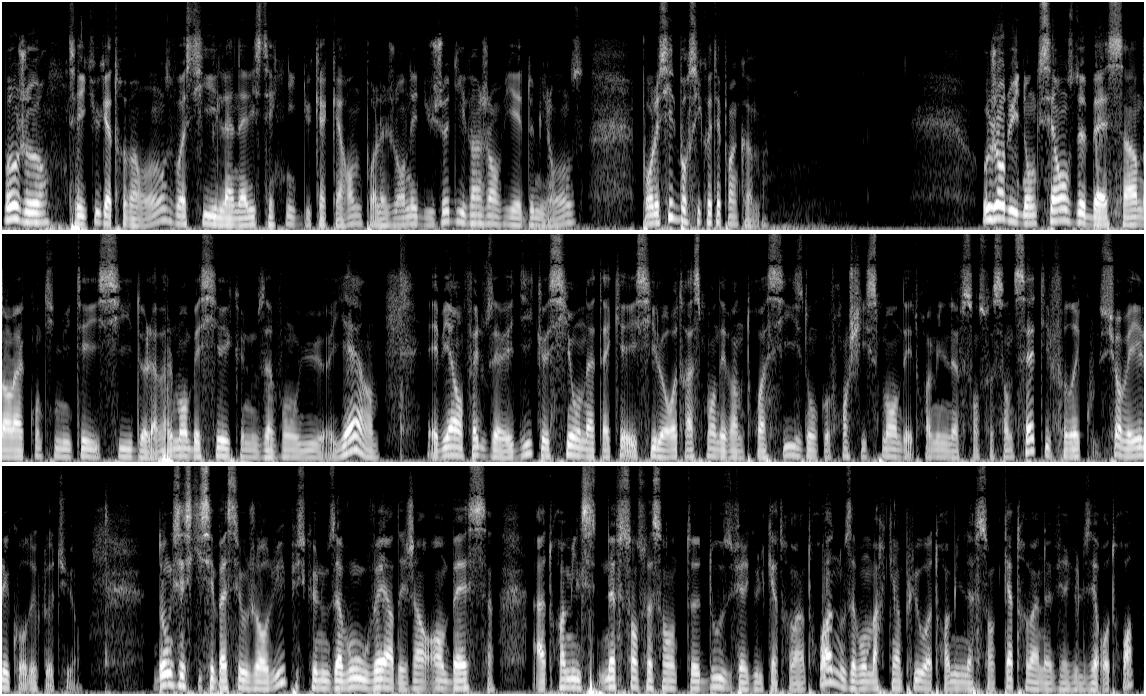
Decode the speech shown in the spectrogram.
Bonjour, c'est IQ91, voici l'analyse technique du CAC 40 pour la journée du jeudi 20 janvier 2011 pour le site boursicoté.com. Aujourd'hui donc séance de baisse hein, dans la continuité ici de l'avalement baissier que nous avons eu hier. Eh bien en fait je vous avais dit que si on attaquait ici le retracement des 23,6 donc au franchissement des 3967 il faudrait surveiller les cours de clôture. Donc c'est ce qui s'est passé aujourd'hui puisque nous avons ouvert déjà en baisse à 3972,83. Nous avons marqué un plus haut à 3989,03.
